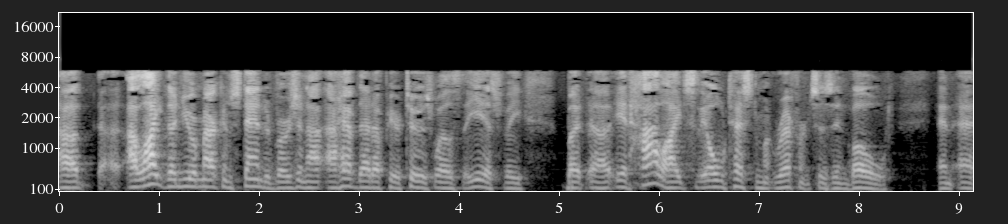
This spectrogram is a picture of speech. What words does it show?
Uh, I like the New American Standard Version. I, I, have that up here too, as well as the ESV. But uh, it highlights the Old Testament references in bold, and uh,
